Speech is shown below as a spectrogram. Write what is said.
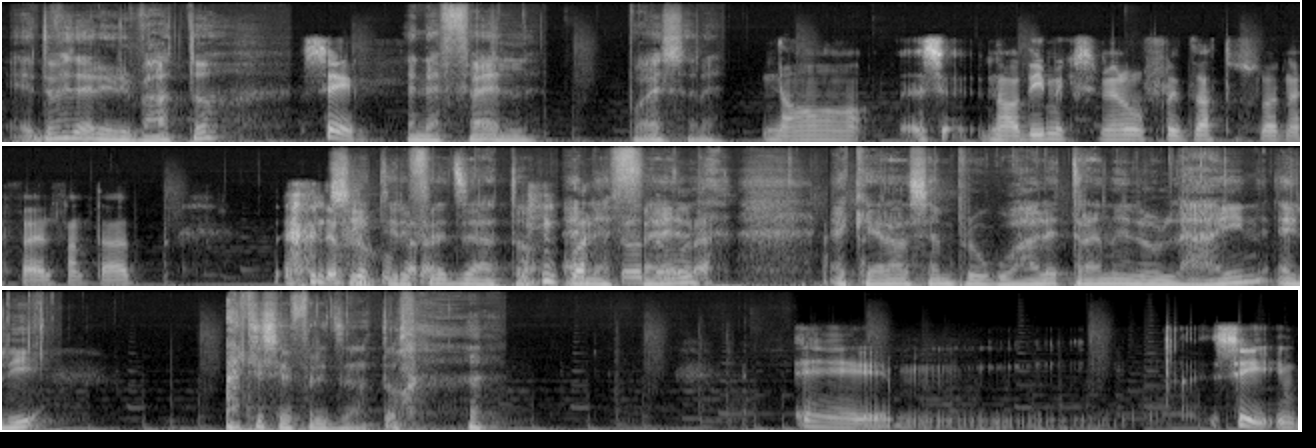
e dove sei arrivato? Sì. NFL, può essere? No, no dimmi che se mi ero frizzato sull'NFL, fantastico sì, ti rifrizzato NFL e che era sempre uguale tranne l'online e lì ah, ti sei frizzato. e, ehm, sì,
